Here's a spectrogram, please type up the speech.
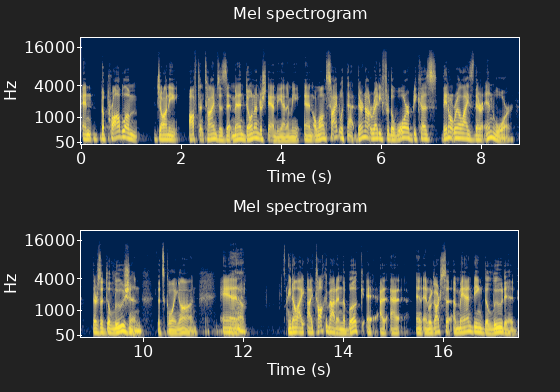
and the problem Jonny oftentimes is that men don't understand the enemy and alongside with that they're not ready for the war because they don't realize they're in war there's a delusion that's going on and Yeah. you know I, I talk about it in the book uh, in, in regards to a man being deluded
